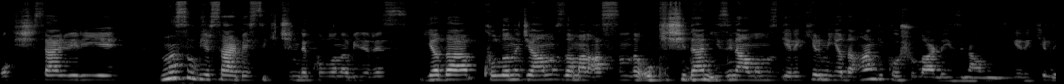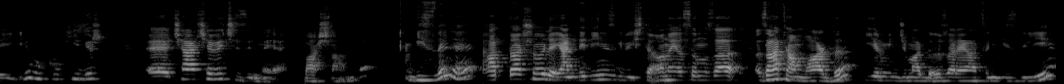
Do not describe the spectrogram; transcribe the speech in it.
o kişisel veriyi nasıl bir serbestlik içinde kullanabiliriz ya da kullanacağımız zaman aslında o kişiden izin almamız gerekir mi ya da hangi koşullarda izin almamız gerekirle ilgili hukuki bir e, çerçeve çizilmeye başlandı. Bizde de hatta şöyle yani dediğiniz gibi işte anayasamıza zaten vardı 20. madde özel hayatın gizliliği.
